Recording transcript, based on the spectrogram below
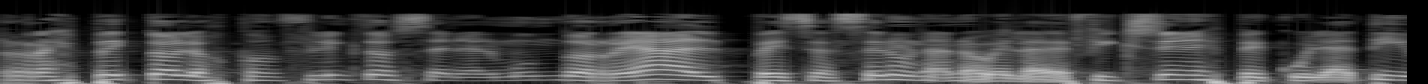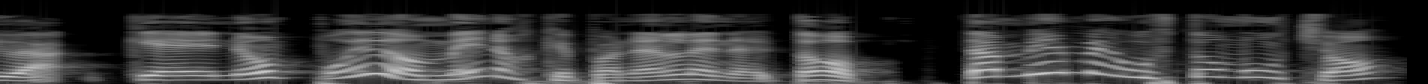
respecto a los conflictos en el mundo real, pese a ser una novela de ficción especulativa, que no puedo menos que ponerla en el top. También me gustó mucho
